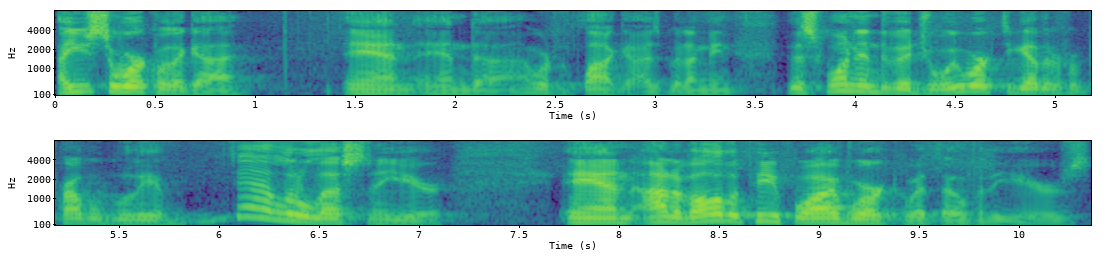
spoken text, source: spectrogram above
I used to work with a guy, and, and uh, I worked with a lot of guys, but I mean, this one individual, we worked together for probably a, yeah, a little less than a year. And out of all the people I've worked with over the years,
